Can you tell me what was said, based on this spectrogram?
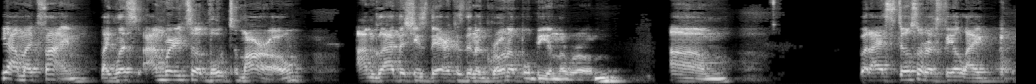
yeah, I'm like fine, like let's. I'm ready to vote tomorrow I'm glad that she's there because then a grown up will be in the room. Um, but I still sort of feel like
